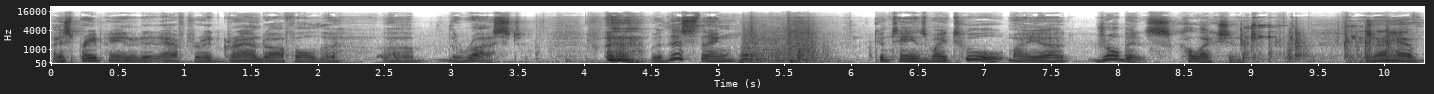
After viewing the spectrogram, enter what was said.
I spray painted it after I'd ground off all the uh, the rust. but this thing contains my tool, my uh, drill bits collection. And I have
